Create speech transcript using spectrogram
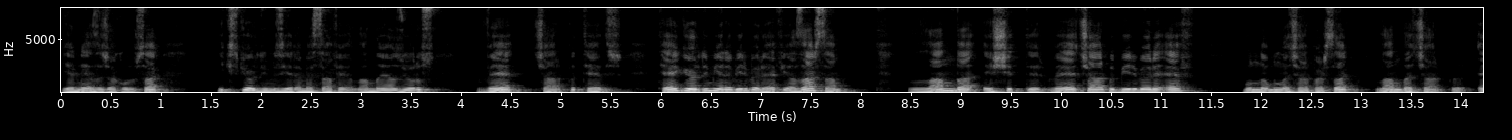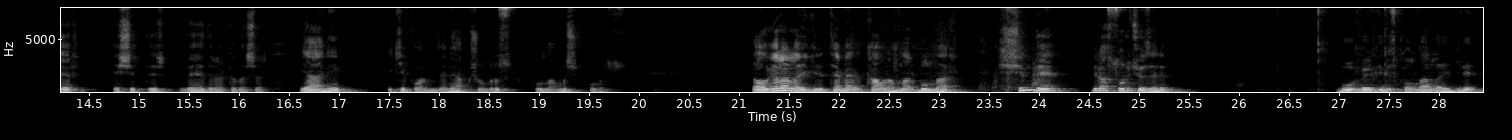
yerine yazacak olursak x gördüğümüz yere mesafeye lambda yazıyoruz. v çarpı t'dir. t gördüğüm yere 1 bölü f yazarsam lambda eşittir v çarpı 1 bölü f Bununla bununla çarparsak lambda çarpı f eşittir v'dir arkadaşlar. Yani iki formülde ne yapmış oluruz? Kullanmış oluruz. Dalgalarla ilgili temel kavramlar bunlar. Şimdi biraz soru çözelim. Bu verdiğimiz konularla ilgili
